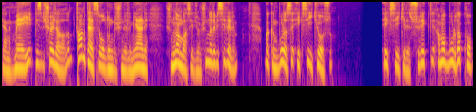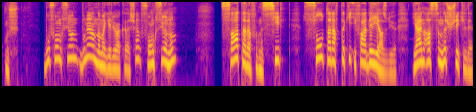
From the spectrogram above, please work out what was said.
Yani M'yi biz şöyle alalım. Tam tersi olduğunu düşünelim. Yani şundan bahsediyorum. Şunları bir silelim. Bakın burası eksi 2 olsun. Eksi 2 de sürekli ama burada kopmuş. Bu fonksiyon bu ne anlama geliyor arkadaşlar? Fonksiyonun sağ tarafını sil, sol taraftaki ifadeyi yaz diyor. Yani aslında şu şekilde.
